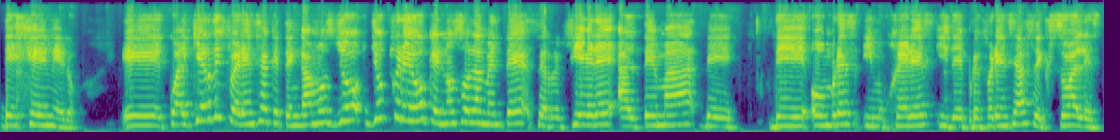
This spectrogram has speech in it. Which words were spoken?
de género. Eh, cualquier diferencia que tengamos, yo, yo creo que no solamente se refiere al tema de, de hombres y mujeres y de preferencias sexuales,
